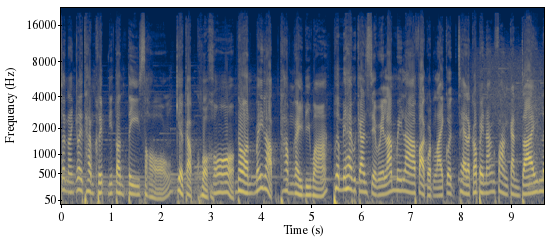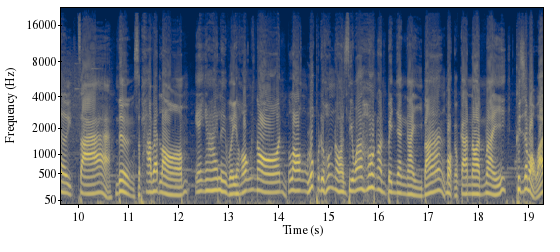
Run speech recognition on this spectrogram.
ฉะนั้นก็เลยทำคลิปนี้ตอนตีสองเกี่ยวกับหัวข้อ นอนไม่หลับทำไงดีวะ เพื่อไม่ให้เป็นการเสียเวลาเวลาฝากกดไลค์กดแชร์แล้วก็ไปนั่งฟังกันได้เลยจ้า 1. สภาพแวดล้อม ง่ายๆ เลยเว้ยห้องนอน ลองลุกไปดูห้องนอนสิว่าห้องนอนเป็นยังไงบ้าง เหมาะกับการนอนไหม คือจะบอกว่า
